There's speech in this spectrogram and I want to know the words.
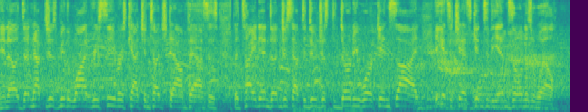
You know, it doesn't have to just be the wide receivers catching touchdown passes. The tight end doesn't just have to do just the dirty work inside. He gets a chance to get into the end zone as well.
